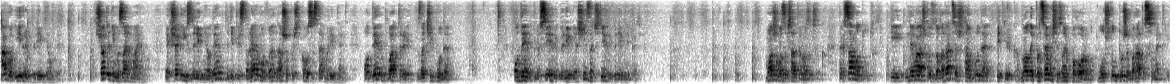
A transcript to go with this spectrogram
або y дорівнює 1. Що тоді ми з вами маємо? Якщо x дорівнює 1, тоді підставляємо в нашу початкову систему рівнянь. 1, 2, 3. Значить буде 1 плюс y дорівнює 6, значить y дорівнює 5. Можемо записати розв'язок. Так само тут. І не важко здогадатися, що там буде п'ятірка. Ну але про це ми ще з вами поговоримо, тому що тут дуже багато симетрії.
